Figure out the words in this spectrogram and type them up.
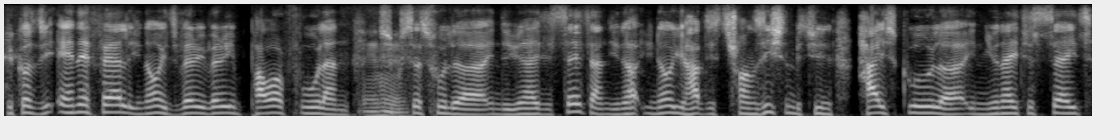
because the NFL, you know, it's very, very powerful and mm-hmm. successful uh, in the United States. And you know, you know, you have this transition between high school uh, in United States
